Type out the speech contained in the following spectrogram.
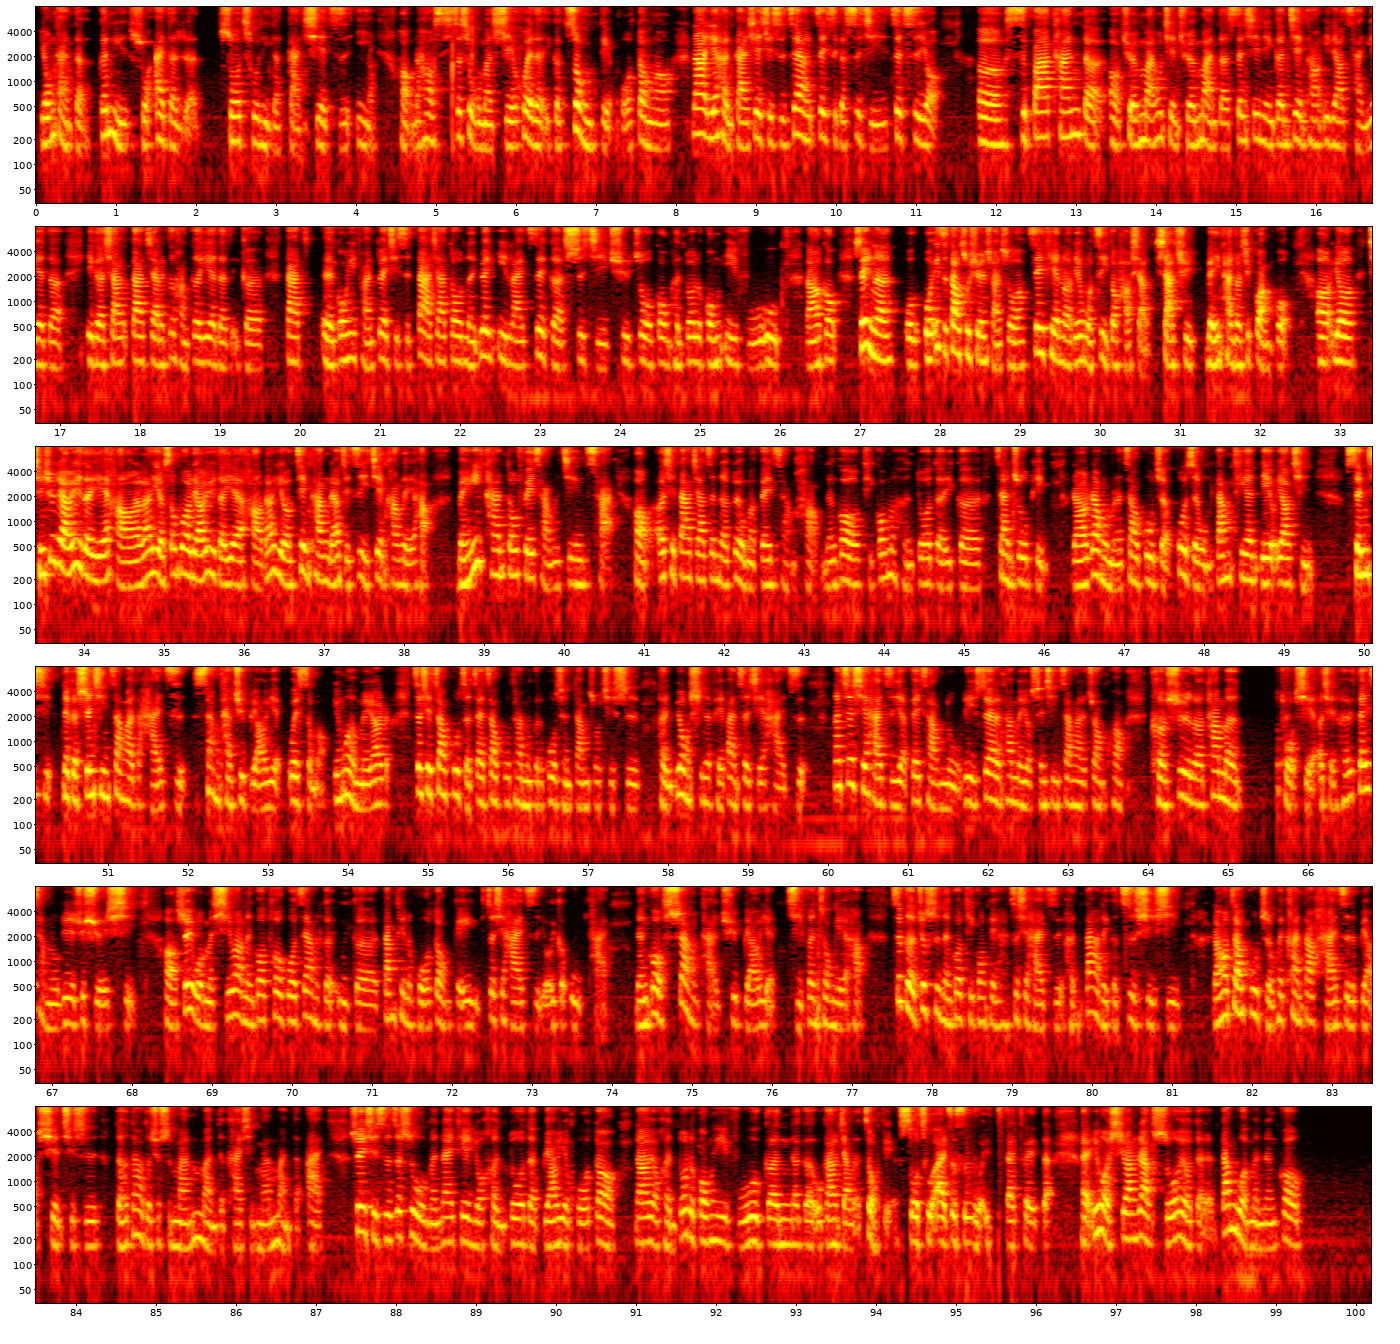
勇敢的跟你所爱的人说出你的感谢之意，好，然后这是我们协会的一个重点活动哦，那也很感谢，其实这样这次个市集这次有。呃，十八摊的哦，全满，目前全满的身心灵跟健康医疗产业的一个像大家的各行各业的一个大呃公益团队，其实大家都能愿意来这个市集去做公很多的公益服务，然后公，所以呢，我我一直到处宣传说，这一天呢，连我自己都好想下去每一摊都去逛过，呃，有情绪疗愈的也好，然后有生活疗愈的也好，那有健康了解自己健康的也好，每一摊都非常的精彩。好，而且大家真的对我们非常好，能够提供了很多的一个赞助品，然后让我们的照顾者或者我们当天也有邀请身心那个身心障碍的孩子上台去表演。为什么？因为我们要这些照顾者在照顾他们的过程当中，其实很用心的陪伴这些孩子。那这些孩子也非常努力，虽然他们有身心障碍的状况，可是呢，他们不妥协，而且会非常努力的去学习。好，所以我们希望能够透过这样的一个当天的活动，给予这些孩子有一个舞台，能够上台去表演几分钟也好，这个就是能够提供给这些孩子很大的一个自信心。然后照顾者会看到孩子的表现，其实得到的就是满满的开心，满满的爱。所以其实这是我们那一天有很多的表演活动，然后有很多的公益服务跟那个我刚刚讲的重点，说出爱，这是我一直在推的。哎，因为我希望让所有的人，当我们能够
